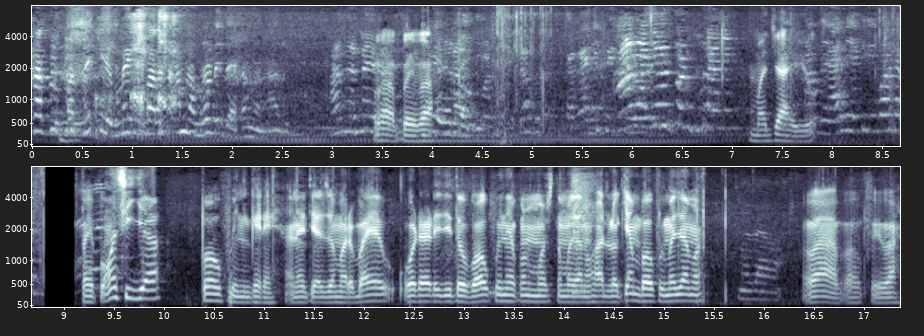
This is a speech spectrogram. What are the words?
હારું. વાહ ભાઈ વાહ. મજા આવી ભાઈ પહોંચી ગયા. ભાવફૂઈને ઘરે. અને ત્યાં જો અમારા બાએ ઓઢાડી દીધો ભાવફીને પણ મસ્ત મજાનો હાડલો કેમ ભાવફી મજામાં? વાહ ભાવફી વાહ.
